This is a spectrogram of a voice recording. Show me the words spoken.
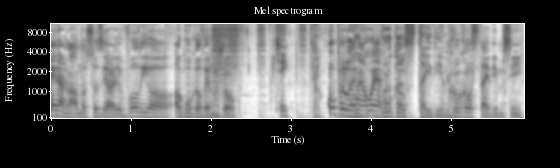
É normal uma pessoa dizer, olha, vou ali ao, ao Google ver um jogo. Sim. O problema é o Everton. Google Stadium. Google Stadium, sim.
